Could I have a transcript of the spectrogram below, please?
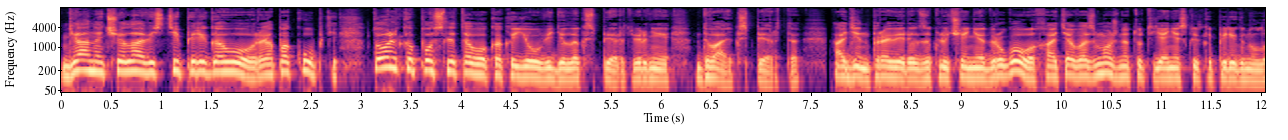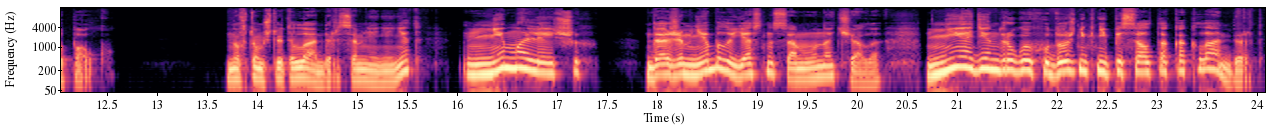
Я начала вести переговоры о покупке только после того, как ее увидел эксперт, вернее, два эксперта. Один проверил заключение другого, хотя, возможно, тут я несколько перегнула палку. Но в том, что это Ламберт, сомнений нет? Ни малейших. Даже мне было ясно с самого начала. Ни один другой художник не писал так, как Ламберт.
